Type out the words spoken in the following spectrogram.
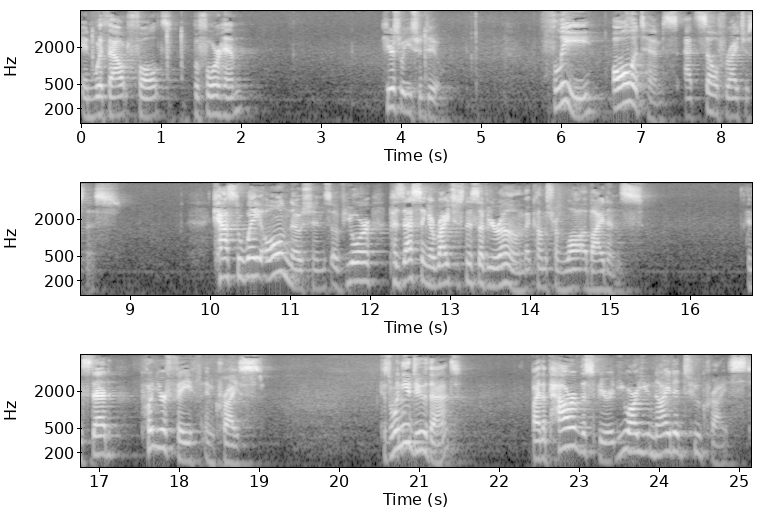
and without fault before Him? Here's what you should do flee all attempts at self righteousness. Cast away all notions of your possessing a righteousness of your own that comes from law abidance. Instead, put your faith in Christ. Because when you do that, by the power of the Spirit, you are united to Christ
